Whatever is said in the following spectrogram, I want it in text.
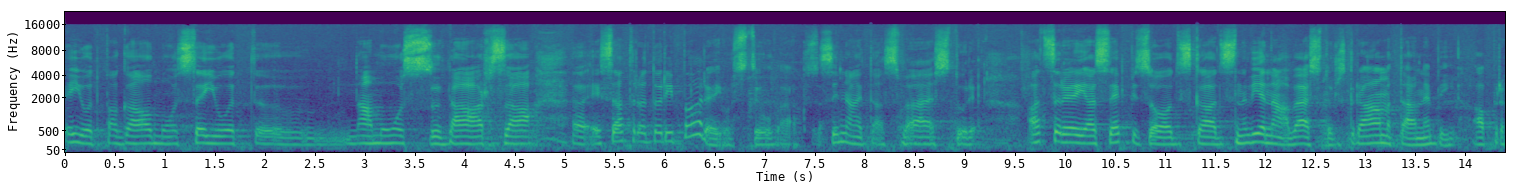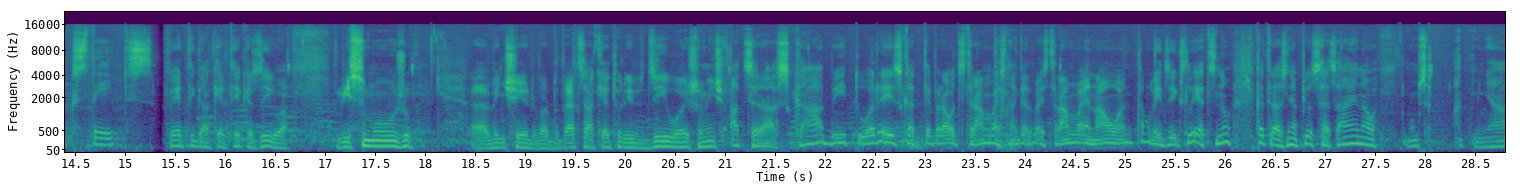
ejot pagalmos, ejot uh, namos, dārzā, uh, es atradu arī pārējos cilvēkus. Zināju tās vēsturi atcerējās epizodes, kādas nevienā vēstures grāmatā nebija aprakstītas. Vērtīgākie ir tie, kas dzīvo visu mūžu, Eh, viņš ir varbūt vecākie tur ir dzīvojuši, un viņš atcerās, kā bija toreiz, kad te brauc tramvajs, tagad vairs tramvaja nav un tam līdzīgas lietas. Nu, katrā ziņā pilsētas ainava mums atmiņā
